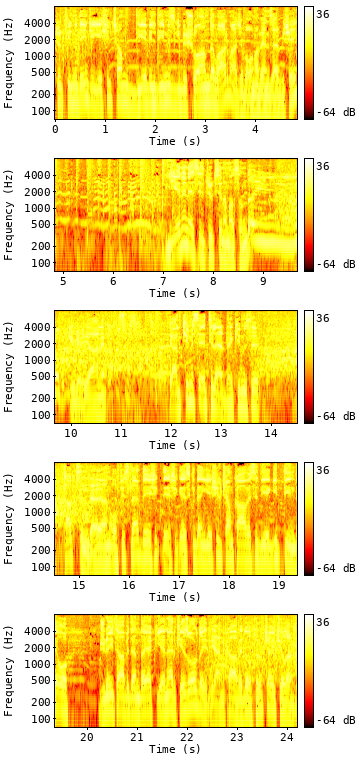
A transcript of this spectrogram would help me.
Türk filmi deyince Yeşilçam diyebildiğimiz gibi şu anda var mı acaba ona benzer bir şey? Yeni nesil Türk sinemasında yok gibi yani. Yani kimisi Etiler'de, kimisi Taksim'de. Yani ofisler değişik değişik. Eskiden Yeşilçam kahvesi diye gittiğinde o Cüneyt abiden dayak yiyen herkes oradaydı. Yani kahvede oturup çay içiyorlardı.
